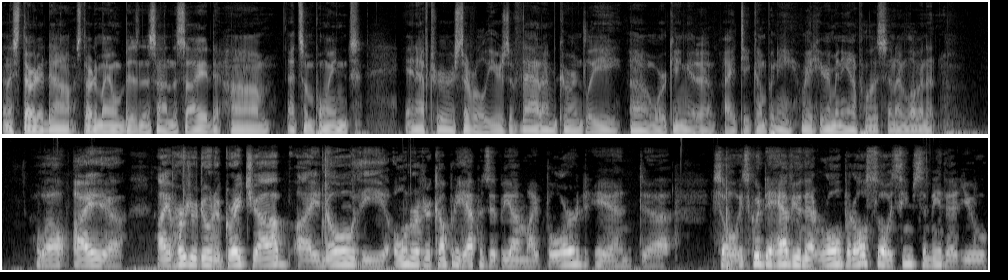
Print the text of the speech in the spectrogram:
And I started uh, started my own business on the side um, at some point. And after several years of that, I'm currently uh, working at a IT company right here in Minneapolis, and I'm loving it. Well, I uh, I have heard you're doing a great job. I know the owner of your company happens to be on my board, and uh, so it's good to have you in that role. But also, it seems to me that you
